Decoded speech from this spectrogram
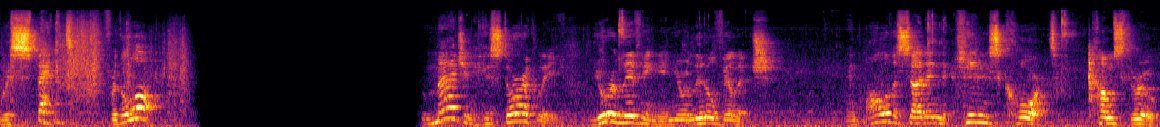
respect for the law. Imagine historically, you're living in your little village, and all of a sudden the king's court comes through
